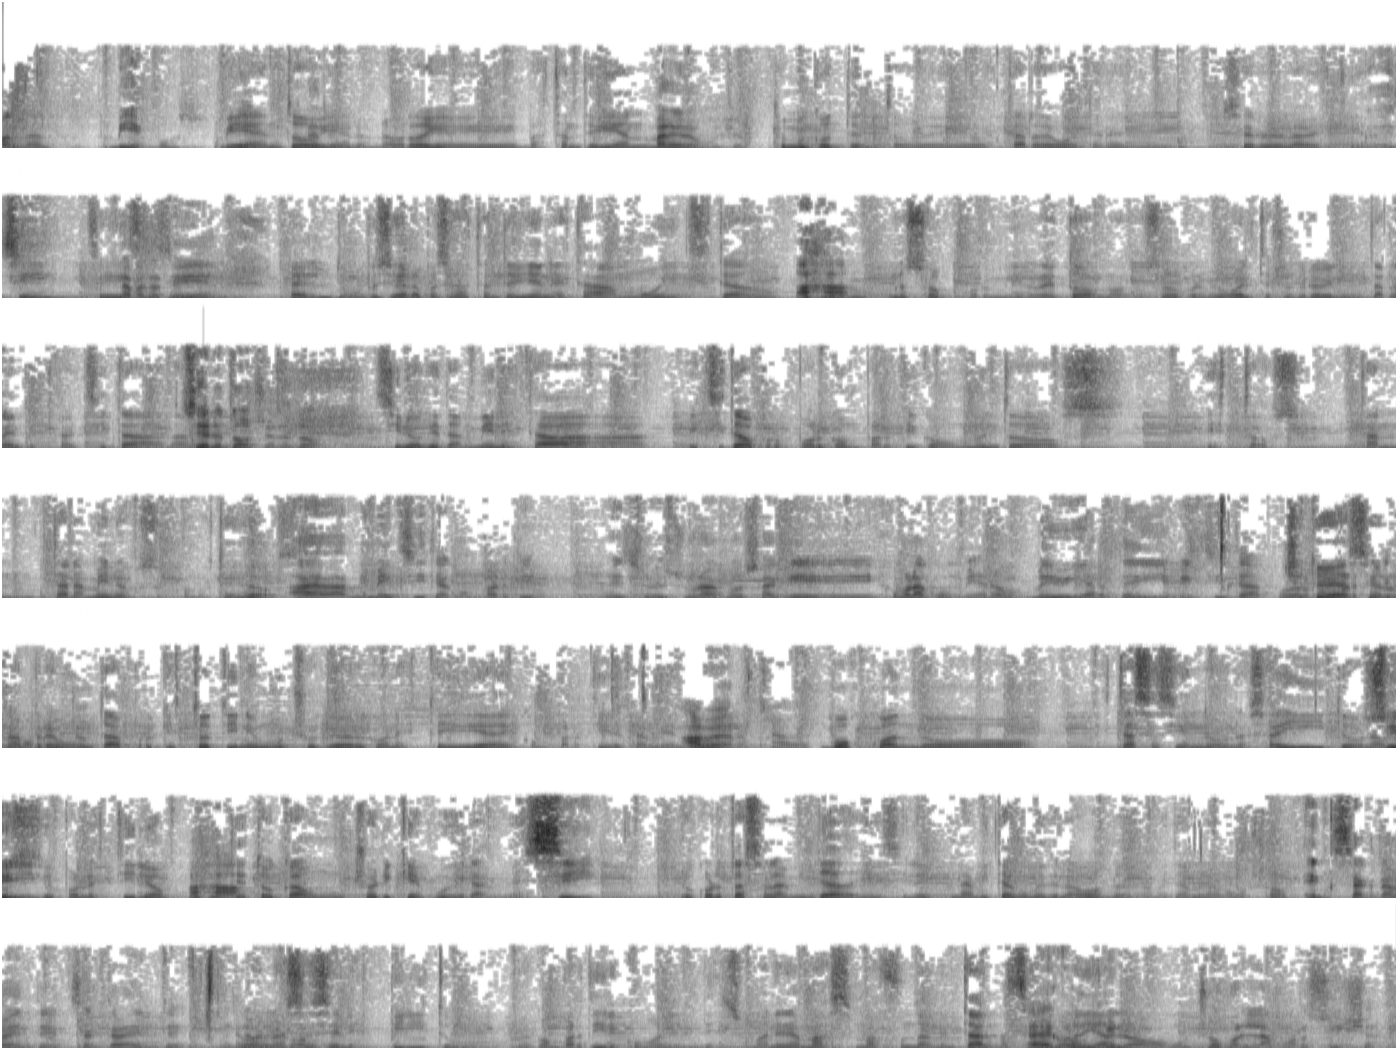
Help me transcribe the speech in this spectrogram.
¿Cómo andan? Bien, ¿vos? Bien, todo bien. La verdad que bastante bien. Me alegro mucho. Estoy muy contento de estar de vuelta en el Cerebro de la Bestia. Eh, ¿Sí? Sí, ¿La pasaste sí. bien? El último episodio lo pasé bastante bien, estaba muy excitado. Ajá. Por no solo por mi retorno, no solo por mi vuelta, yo creo que el internet estaba excitada también. Se notó, se notó. Sino que también estaba ah, excitado por poder compartir con momentos estos tan, tan amenos con ustedes dos. A, a mí me excita compartir. Eso es una cosa que es como la cumbia, ¿no? Me divierte y me excita. Yo poder te voy a compartir hacer este una momento. pregunta porque esto tiene mucho que ver con esta idea de compartir también. ¿no? A ver. A ver. Vos cuando estás haciendo un asadito, una Sí. cosa así por el estilo, y te toca un chori que es muy grande. Sí, Lo cortás a la mitad y si la mitad cométela vos, la otra mitad me la como yo. exactamente, exactamente. Es bueno, ese es el espíritu de compartir como el- de su manera más, más fundamental, más ¿Sabes con qué primordial. lo hago mucho? Con la morcilla.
